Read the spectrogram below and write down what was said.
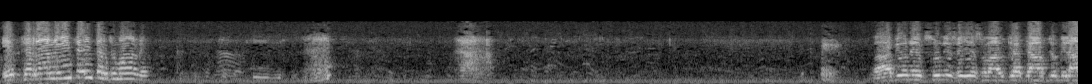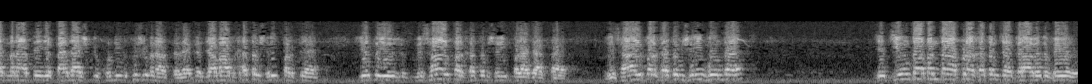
ایک رن بھی تو ترجمان ہے۔ ہاں؟ بھابھیوں نے ایک سنی سے یہ سوال کیا کہ آپ جو میلاد مناتے ہیں، یہ پیدائش کی خونی خوشی مناتے ہیں، لیکن جب آپ ختم شریف پڑھتے ہیں، یہ تو مثال پر ختم شریف پڑھا جاتا ہے۔ مثال پر ختم شریف ہوتا ہے۔ یہ جیوندا بندہ اپنا ختم چل کرا تو پھر۔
